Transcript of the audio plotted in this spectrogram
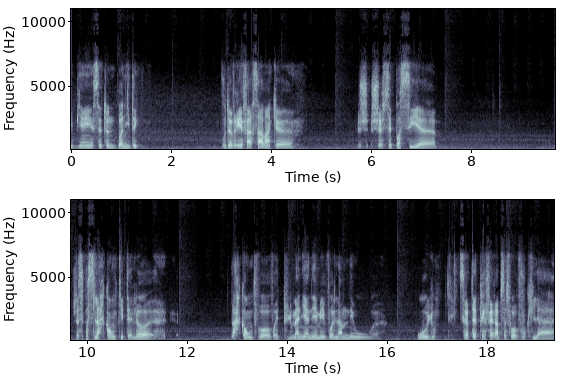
Eh bien, c'est une bonne idée. Vous devriez faire ça avant que. Je, je sais pas si. euh, Je sais pas si l'archonte qui était là. euh, L'archonte va, être plus magnanime et va l'amener au. euh, au loup. Il serait peut-être préférable que ce soit vous qui, la,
